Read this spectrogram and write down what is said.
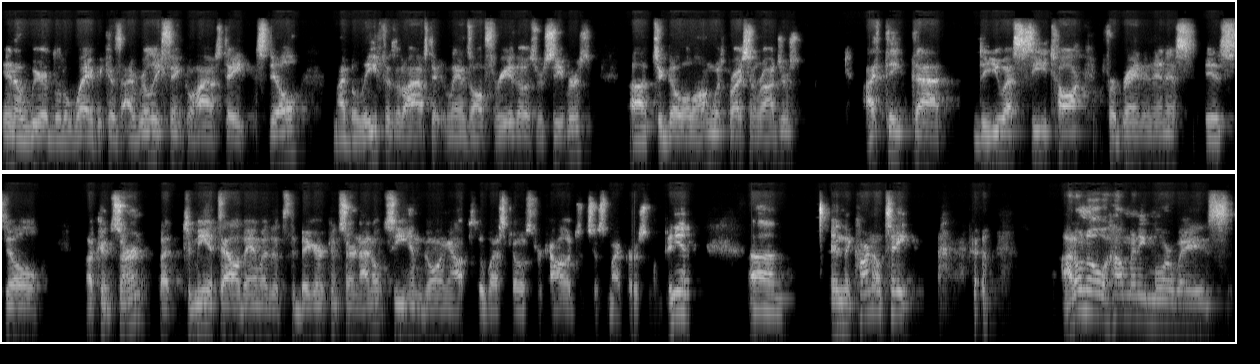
in a weird little way because I really think Ohio State still my belief is that Ohio State lands all three of those receivers uh, to go along with Bryson Rodgers. I think that the USC talk for Brandon Inniss is still a concern, but to me, it's Alabama that's the bigger concern. I don't see him going out to the West Coast for college. It's just my personal opinion. Um, and the Carnell Tate, I don't know how many more ways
